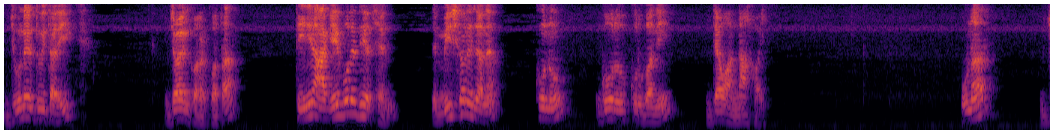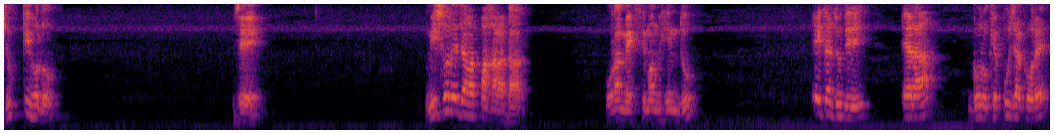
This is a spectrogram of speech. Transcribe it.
জুনের দুই তারিখ জয়েন করার কথা, তিনি আগে বলে দিয়েছেন যে মিশনে যেন কোনো গরু কুরবানি দেওয়া না হয়। ওনার যুক্তি হলো যে মিশনে যারা পাহারাদার, ওরা ম্যাক্সিমাম হিন্দু। এটা যদি এরা গরুকে পূজা করে,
